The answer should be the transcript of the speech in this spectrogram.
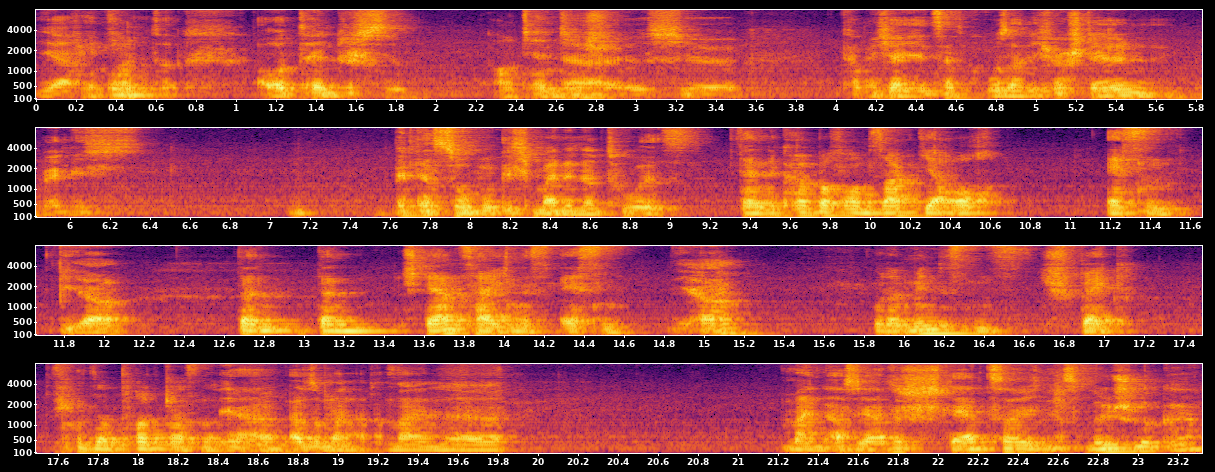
ja. Auf jeden Fall. Und authentisch sind. Ja, Authentisch. ich äh, kann mich ja jetzt nicht großartig verstellen, wenn ich, wenn das so wirklich meine Natur ist. Deine Körperform sagt ja auch Essen. Ja, Dein, dein Sternzeichen ist Essen. ja, Oder mindestens Speck. Unser Podcast noch. ja. Also mein, mein, äh, mein asiatisches Sternzeichen ist Müllschlucker.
